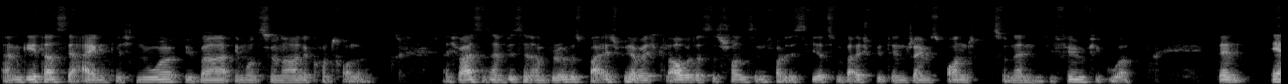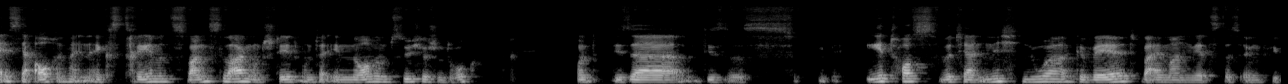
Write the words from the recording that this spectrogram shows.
dann geht das ja eigentlich nur über emotionale Kontrolle. Ich weiß, das ist ein bisschen ein blödes Beispiel, aber ich glaube, dass es schon sinnvoll ist, hier zum Beispiel den James Bond zu nennen, die Filmfigur. Denn er ist ja auch immer in extremen Zwangslagen und steht unter enormem psychischen Druck. Und dieser, dieses Ethos wird ja nicht nur gewählt, weil man jetzt das irgendwie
